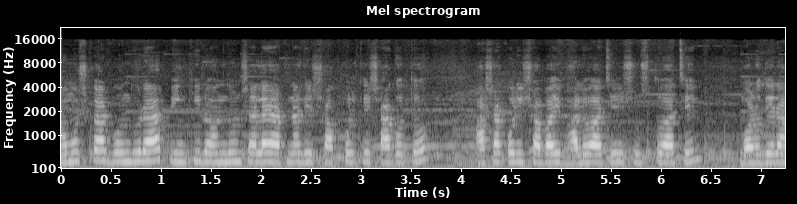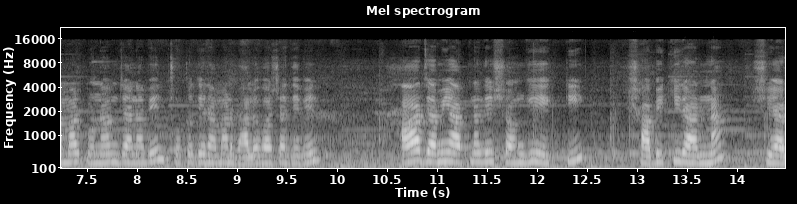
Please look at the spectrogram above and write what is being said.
নমস্কার বন্ধুরা, পিঙ্কি রন্ধনশালায় আপনাদের সকলকে স্বাগত। আশা করি সবাই ভালো আছেন, সুস্থ আছেন। বড়দের আমার প্রণাম জানাবেন, ছোটদের আমার ভালোবাসা দেবেন। আজ আমি আপনাদের সঙ্গে একটি সাবেকি রান্না শেয়ার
